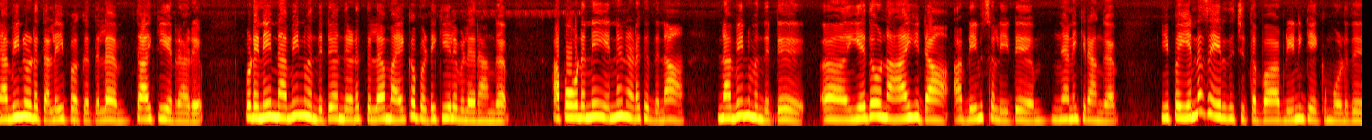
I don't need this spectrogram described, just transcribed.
நவீனோட தலைப்பக்கத்தில் தாக்கிடுறாரு. உடனே நவீன் வந்துட்டு அந்த இடத்துல மயக்கப்பட்டு கீழே விழுறாங்க. அப்போ உடனே என்ன நடக்குதுன்னா நவீன் வந்துட்டு ஏதோ நான் ஆகிட்டான் அப்படின்னு சொல்லிட்டு நினைக்கிறாங்க. இப்போ என்ன செய்கிறது சித்தப்பா அப்படின்னு கேட்கும்பொழுது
